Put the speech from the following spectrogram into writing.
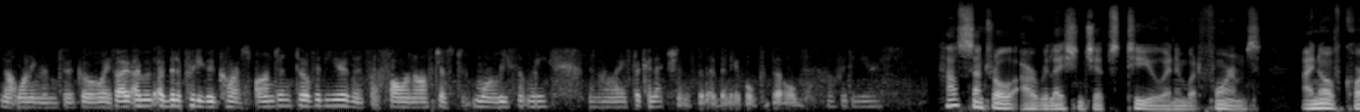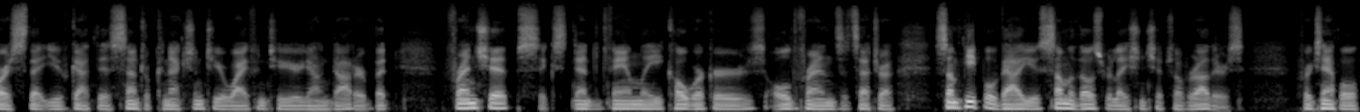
not wanting them to go away. So I, I've, I've been a pretty good correspondent over the years. I've fallen off just more recently in my life, the connections that I've been able to build over the years. How central are relationships to you and in what forms? I know, of course, that you've got this central connection to your wife and to your young daughter, but friendships, extended family, coworkers, old friends, etc. Some people value some of those relationships over others. For example,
